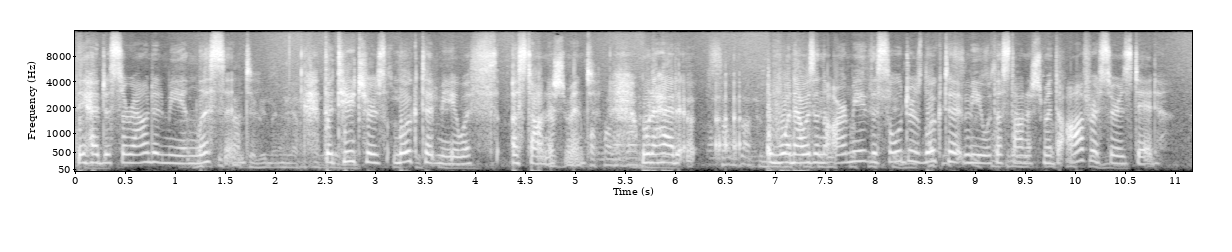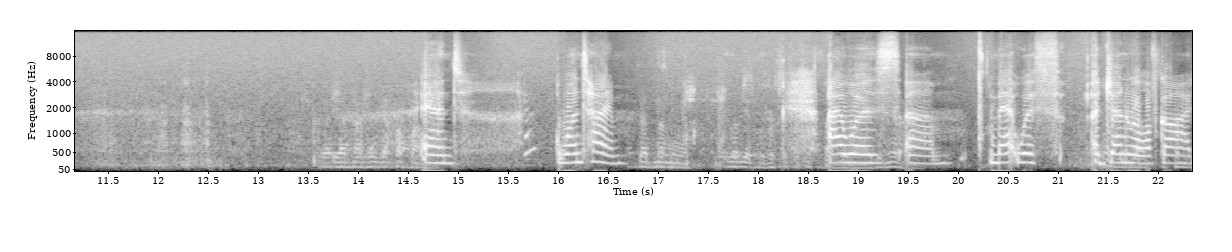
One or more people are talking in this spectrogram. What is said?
they had just surrounded me and listened. The teachers looked at me with astonishment. When I had uh, when I was in the army, the soldiers looked at me with astonishment. The officers did. And one time, I was um, met with a general of God.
